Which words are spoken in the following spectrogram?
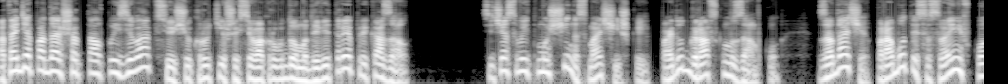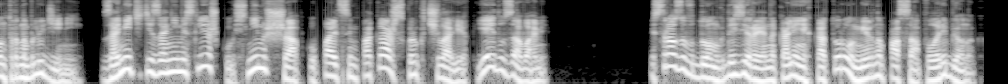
Отойдя подальше от толпы зевак, все еще крутившихся вокруг дома до Витре, приказал. Сейчас выйдет мужчина с мальчишкой, пойдут к графскому замку. Задача – поработай со своими в контрнаблюдении. Заметите за ними слежку, снимешь шапку, пальцем покажешь, сколько человек. Я иду за вами. И сразу в дом к Дезире, на коленях которого мирно посапывал ребенок.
